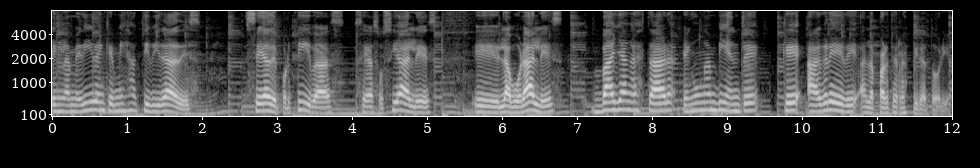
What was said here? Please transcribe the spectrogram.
en la medida en que mis actividades, sea deportivas, sea sociales, eh, laborales, vayan a estar en un ambiente que agrede a la parte respiratoria.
